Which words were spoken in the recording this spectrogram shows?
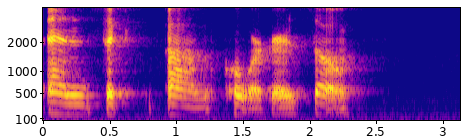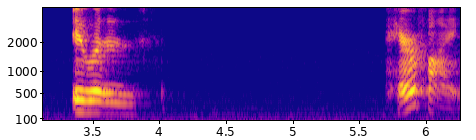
and sick um, coworkers. So it was terrifying,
